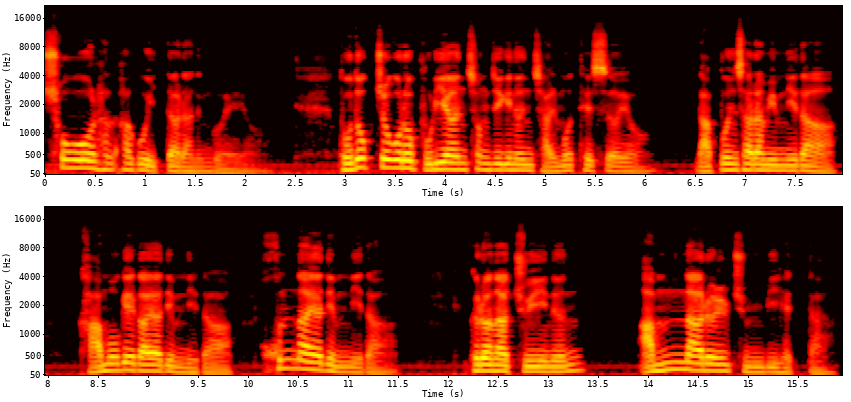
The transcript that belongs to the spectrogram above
초월하고 있다라는 거예요. 도덕적으로 불의한 청지기는 잘못했어요. 나쁜 사람입니다. 감옥에 가야 됩니다. 혼나야 됩니다. 그러나 주인은 앞날을 준비했다.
